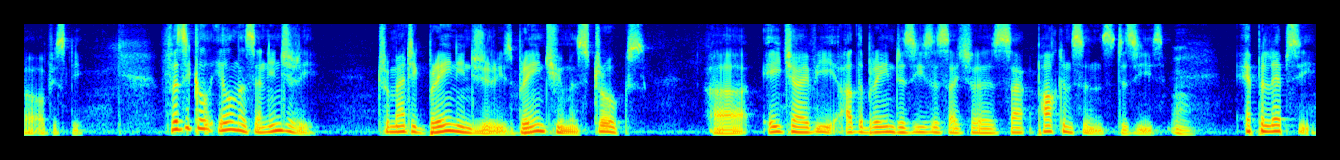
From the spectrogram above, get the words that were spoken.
uh, obviously. Physical illness and injury, traumatic brain injuries, brain tumors, strokes, uh, HIV, other brain diseases such as Parkinson's disease, Mm. epilepsy,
